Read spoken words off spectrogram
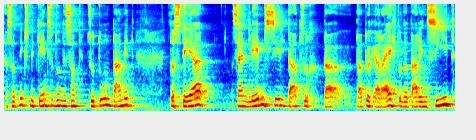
das hat nichts mit Gen zu tun, das hat zu tun damit, dass der sein Lebensziel dadurch, da, dadurch erreicht oder darin sieht,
